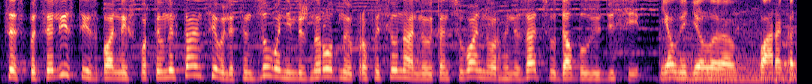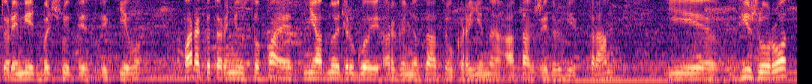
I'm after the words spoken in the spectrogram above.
Це спеціалісти із бальних спортивних танців, ліцензовані міжнародною професіональною танцювальною організацією WDC. Я увидел э, пары, которые имеют большую перспективу, пара, которая не уступает ни одной другой организации Украины, а также и других стран. И вижу рост,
